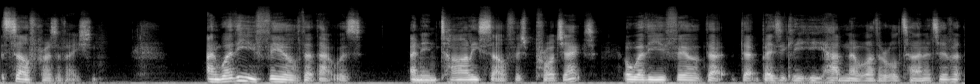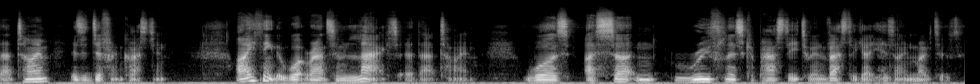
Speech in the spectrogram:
self preservation. And whether you feel that that was an entirely selfish project, or whether you feel that, that basically he had no other alternative at that time, is a different question. I think that what Ransome lacked at that time was a certain ruthless capacity to investigate his own motives.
